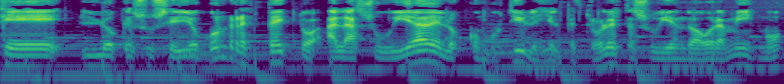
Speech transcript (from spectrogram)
que lo que sucedió con respecto a la subida de los combustibles, y el petróleo está subiendo ahora mismo,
